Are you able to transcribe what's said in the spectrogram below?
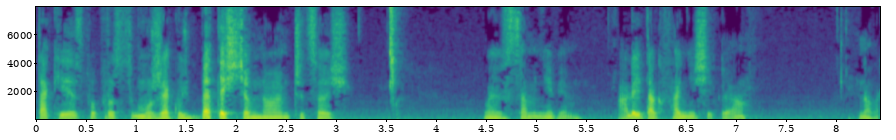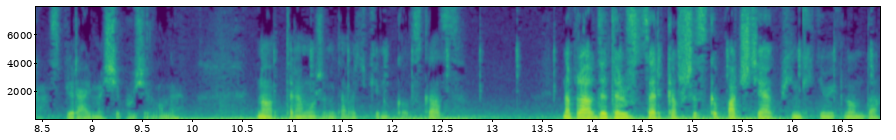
Takie jest po prostu, może jakąś betę ściągnąłem czy coś. Bo ja już sam nie wiem. Ale i tak fajnie się gra. Dobra, zbierajmy się po zielone. No, teraz możemy dawać kierunkowskaz. Naprawdę, te lusterka, wszystko, patrzcie jak pięknie wygląda.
